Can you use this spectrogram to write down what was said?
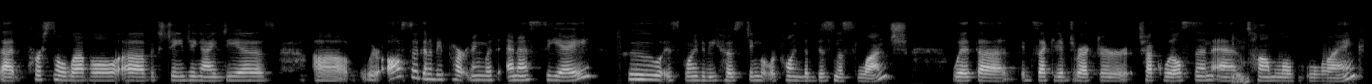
that personal level of exchanging ideas. Uh, we're also going to be partnering with NSCA, who is going to be hosting what we're calling the business lunch with uh, Executive Director Chuck Wilson and Tom LeBlanc.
